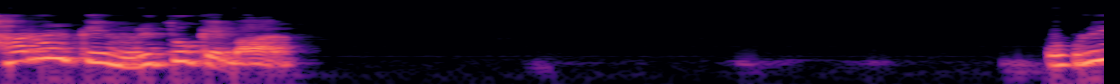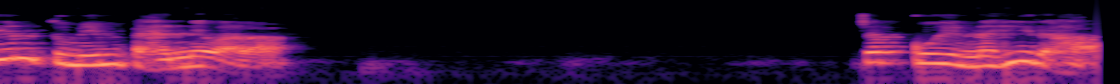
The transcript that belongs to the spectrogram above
हारून की मृत्यु के बाद उरीम तुमीम पहनने वाला जब कोई नहीं रहा,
